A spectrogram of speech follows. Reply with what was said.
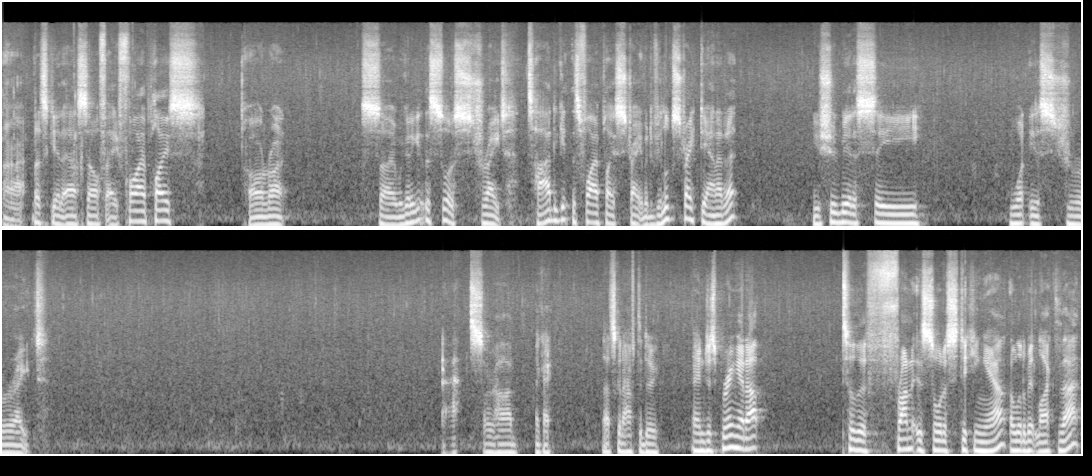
All right, let's get ourselves a fireplace. All right. So we're going to get this sort of straight. It's hard to get this fireplace straight, but if you look straight down at it, you should be able to see what is straight. Ah, so hard. Okay, that's going to have to do. And just bring it up till the front is sort of sticking out a little bit like that.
